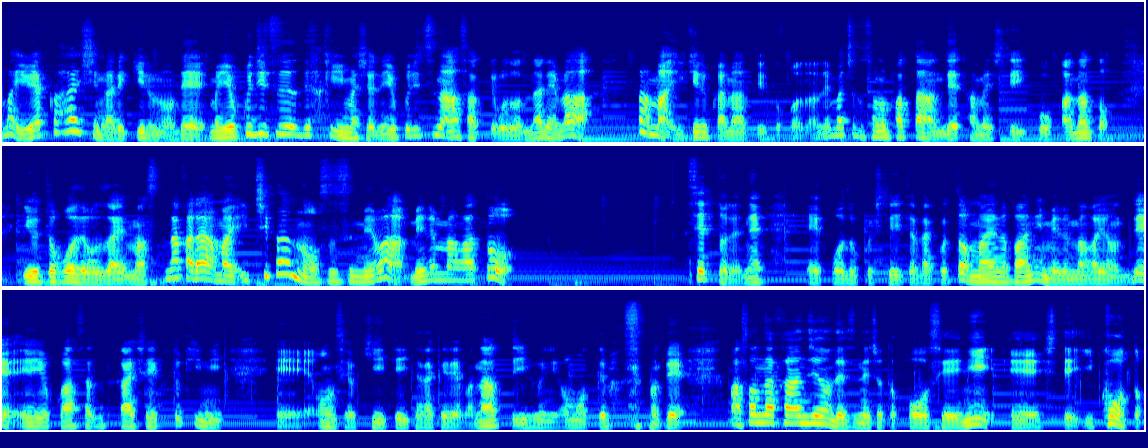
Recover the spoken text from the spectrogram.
まあ予約配信ができるので、まあ翌日でさっき言いましたよね、翌日の朝ってことになれば、まあまあいけるかなっていうところなので、まあちょっとそのパターンで試していこうかなというところでございます。だから、まあ一番のおすすめはメルマガとセットでね、えー、購読していただくと、前の晩にメルマガ読んで、えー、翌朝会社行くときに、えー、音声を聞いていただければなっていうふうに思ってますので、まあ、そんな感じのですね、ちょっと構成に、えしていこうと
